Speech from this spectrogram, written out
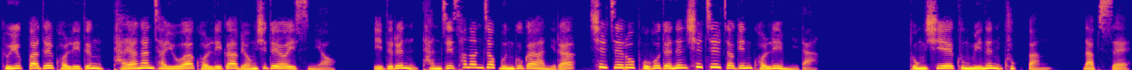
교육받을 권리 등 다양한 자유와 권리가 명시되어 있으며 이들은 단지 선언적 문구가 아니라 실제로 보호되는 실질적인 권리입니다. 동시에 국민은 국방, 납세,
